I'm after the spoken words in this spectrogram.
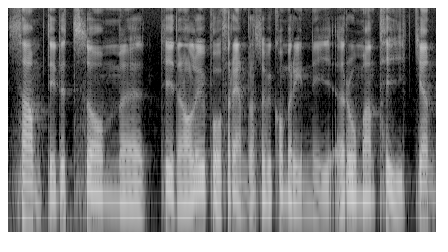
samtidigt som eh, tiden håller ju på att förändras och vi kommer in i romantiken.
